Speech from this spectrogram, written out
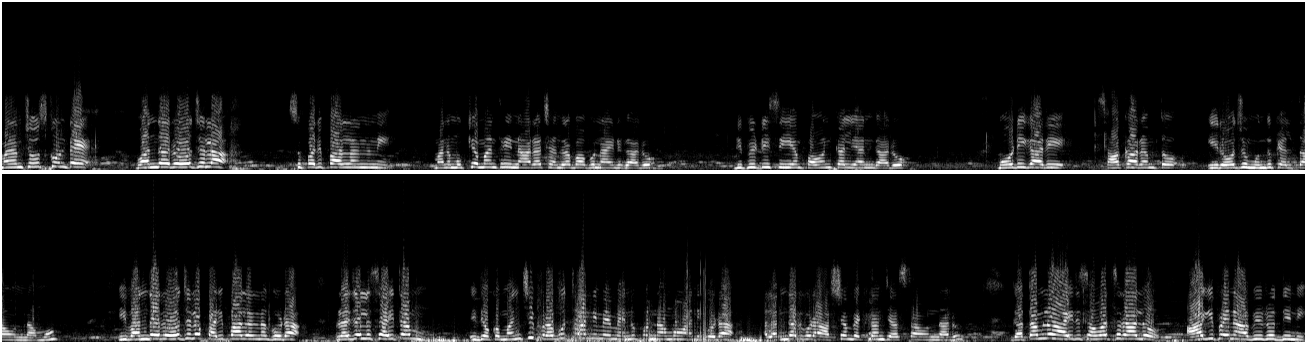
మనం చూసుకుంటే వంద రోజుల సుపరిపాలనని మన ముఖ్యమంత్రి నారా చంద్రబాబు నాయుడు గారు డిప్యూటీ సీఎం పవన్ కళ్యాణ్ గారు మోడీ గారి సహకారంతో ఈరోజు ముందుకెళ్తా ఉన్నాము. ఈ వంద రోజుల పరిపాలన కూడా ప్రజలు సైతం ఇది ఒక మంచి ప్రభుత్వాన్ని మేము ఎన్నుకున్నాము అని కూడా వాళ్ళందరూ కూడా హర్షం వ్యక్తం చేస్తూ ఉన్నారు. గతంలో ఐదు సంవత్సరాలు ఆగిపోయిన అభివృద్ధిని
